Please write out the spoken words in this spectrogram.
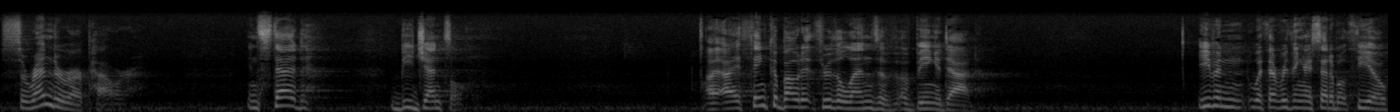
surrender our power. Instead, be gentle. I, I think about it through the lens of, of being a dad. Even with everything I said about Theo,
